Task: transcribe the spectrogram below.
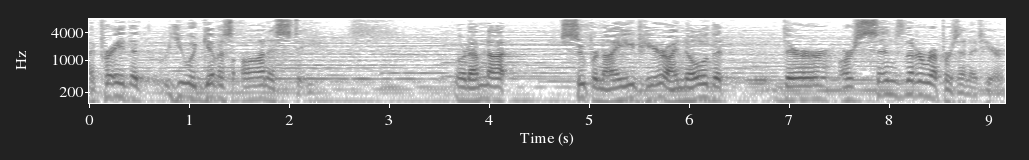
I pray that you would give us honesty Lord, I'm not super naive here. I know that there are sins that are represented here.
